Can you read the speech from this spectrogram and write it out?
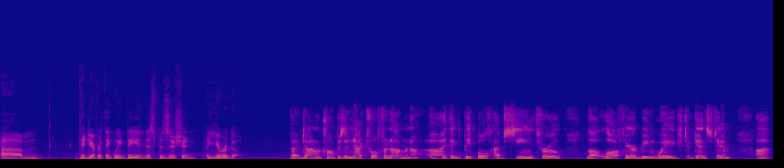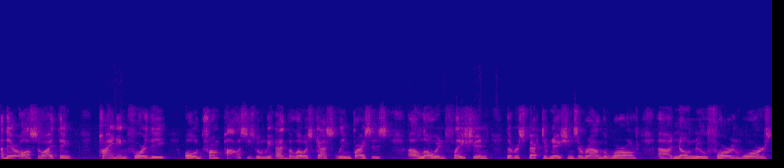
Um, did you ever think we'd be in this position a year ago? Uh, Donald Trump is a natural phenomena. Uh, I think people have seen through the lawfare being waged against him. Uh, they're also, I think, pining for the old Trump policies when we had the lowest gasoline prices, uh, low inflation, the respective nations around the world, uh, no new foreign wars.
